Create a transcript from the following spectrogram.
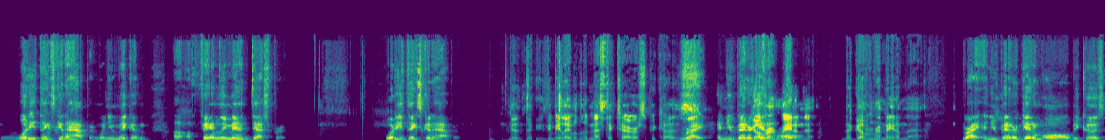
What do you think is going to happen when you make a, a family man desperate? What do you think is going to happen? He's gonna be labeled a domestic terrorist because right, and you better get them made all. him that. The government made him that. Right, and you better get them all because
